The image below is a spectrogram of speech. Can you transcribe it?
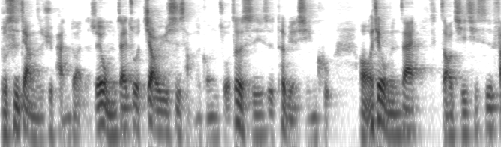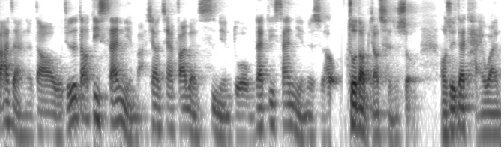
不是这样子去判断的，所以我们在做教育市场的工作，这个实际是特别辛苦哦。而且我们在早期其实发展了到，我觉得到第三年吧，像现在发展四年多，我们在第三年的时候做到比较成熟哦，所以在台湾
